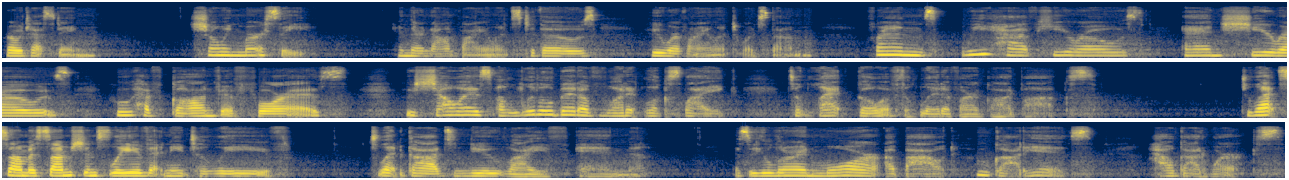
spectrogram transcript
protesting, showing mercy in their nonviolence to those who were violent towards them. Friends, we have heroes and sheroes who have gone before us, who show us a little bit of what it looks like to let go of the lid of our God box, to let some assumptions leave that need to leave, let God's new life in as we learn more about who God is, how God works,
